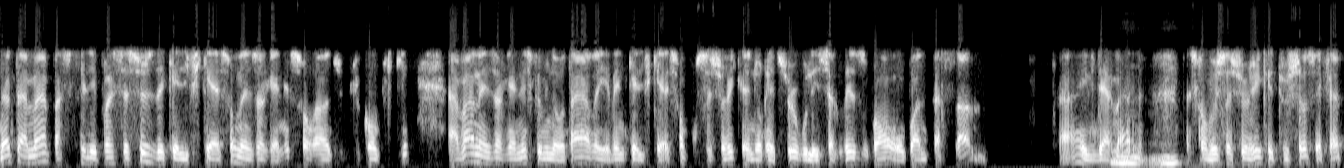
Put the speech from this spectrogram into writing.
notamment parce que les processus de qualification dans les organismes sont rendus plus compliqués. Avant, dans les organismes communautaires, là, il y avait une qualification pour s'assurer que la nourriture ou les services vont aux bonnes personnes. Hein, évidemment. là. Parce qu'on veut s'assurer que tout ça c'est fait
